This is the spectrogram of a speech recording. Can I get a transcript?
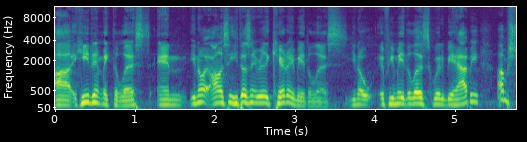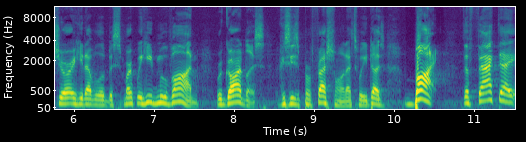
uh, he didn't make the list, and you know, honestly, he doesn't really care that he made the list. You know, if he made the list, would he be happy? I'm sure he'd have a little bit smirk, but he'd move on regardless because he's a professional and that's what he does. But the fact that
